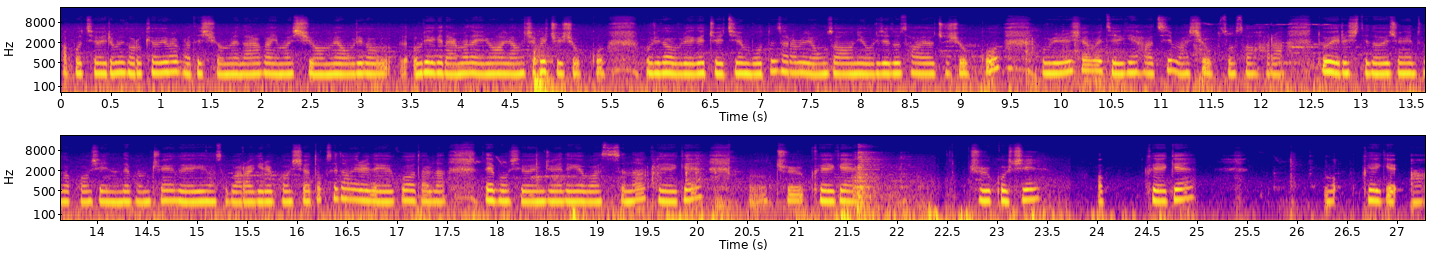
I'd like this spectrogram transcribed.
아버지여 이름이 거룩히 여김을 받으시오며 나라가 임하시오며 우리가 우리에게 날마다 일용할 양식을 주시옵고 우리가 우리에게 죄 지은 모든 사람을 용서하오니 우리 죄도 사하여 주시옵고 우리를 시험에 들게 하지 마시옵소서 하라. 또 이르시되 너희 중에 누가 벗이 있는데 밤중에 그에게 가서 말하기를 벗이여 떡세 덩이를 내게 구워 달라. 내 벗이 여인 중에 내게 왔으나 그에게 음, 줄 그에게 줄 것이 없 그에게 뭐, 그에게 아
